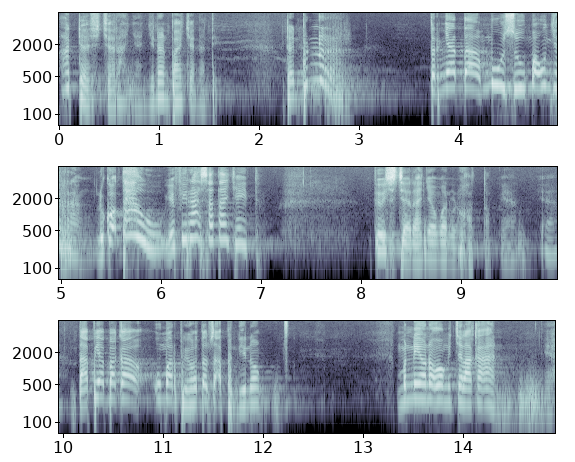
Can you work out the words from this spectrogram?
Ada sejarahnya, jenengan baca nanti. Dan benar. Ternyata musuh mau nyerang. Lu kok tahu? Ya firasat aja itu. Itu sejarahnya Umar bin Khattab ya. ya. Tapi apakah Umar bin Khattab saat bendino meneono wong kecelakaan? Ya.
